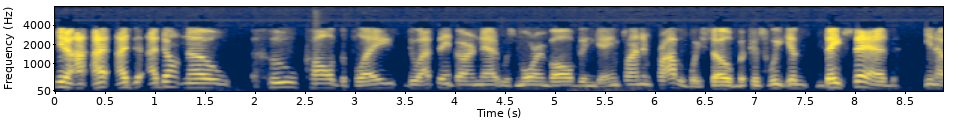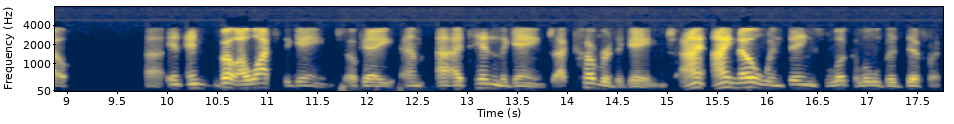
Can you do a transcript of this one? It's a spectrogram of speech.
You know, I, I, I don't know who called the plays. Do I think Arnett was more involved in game planning? Probably so, because we they said, you know, uh, and and Bo, I watch the games. Okay, um, I attend the games. I cover the games. I I know when things look a little bit different,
